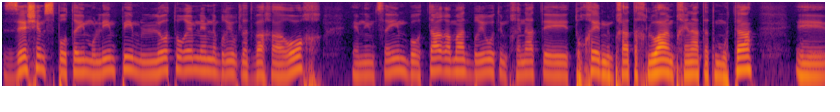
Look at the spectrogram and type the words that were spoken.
זה שהם ספורטאים אולימפיים לא תורם להם לבריאות לטווח הארוך. הם נמצאים באותה רמת בריאות מבחינת אה, תוחל, מבחינת תחלואה, מבחינת התמותה אה,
